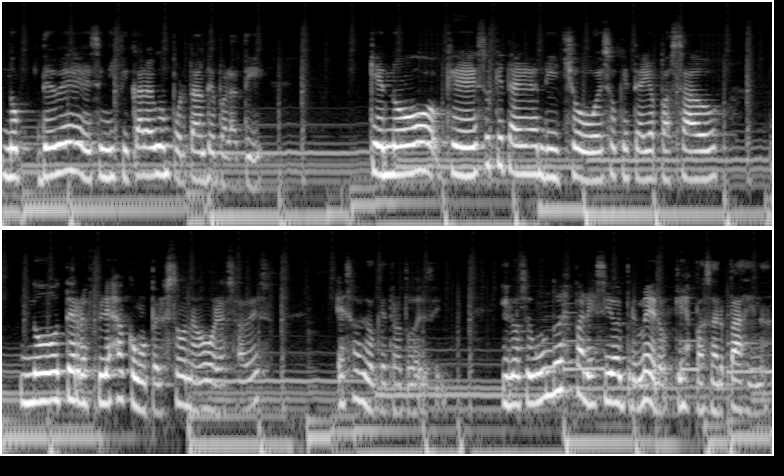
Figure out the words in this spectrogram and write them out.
no debe significar algo importante para ti. Que no, que eso que te hayan dicho o eso que te haya pasado no te refleja como persona ahora, ¿sabes? Eso es lo que trato de decir. Y lo segundo es parecido al primero, que es pasar página.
